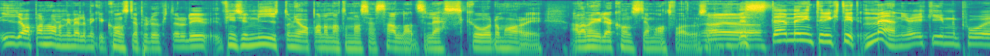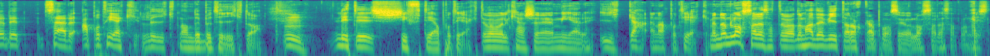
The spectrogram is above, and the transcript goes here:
I Japan har de ju väldigt mycket konstiga produkter och det finns ju en myt om Japan om att de har så här salladsläsk och de har alla möjliga konstiga matvaror och så. Ja. Det stämmer inte riktigt, men jag gick in på så här apotekliknande butik då. Mm. Lite shifty apotek. Det var väl kanske mer ICA än apotek. Men de låtsades att det var, de hade vita rockar på sig och låtsades att var nyss.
